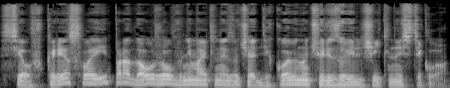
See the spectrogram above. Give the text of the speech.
сел в кресло и продолжил внимательно изучать диковину через увеличительное стекло.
